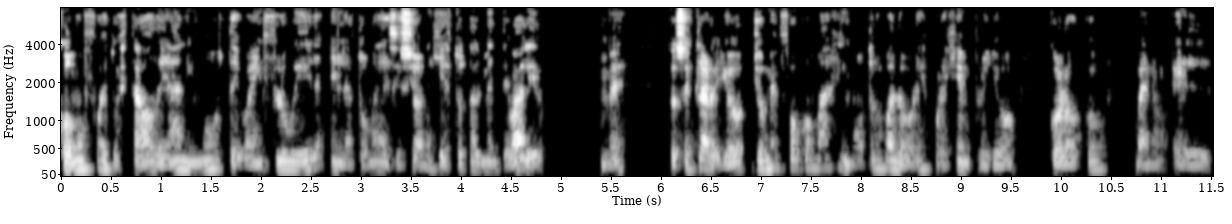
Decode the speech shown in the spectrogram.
cómo fue tu estado de ánimo te va a influir en la toma de decisiones y es totalmente válido. ¿Ves? Entonces, claro, yo, yo me enfoco más en otros valores. Por ejemplo, yo coloco bueno, el,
